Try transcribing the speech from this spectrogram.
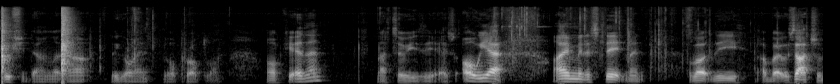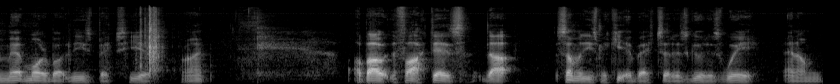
push it down like that they go in no problem. Okay then? That's how easy it is. Oh yeah I made a statement about the about it was actually more about these bits here right? About the fact is that some of these Makita bits are as good as way and I'm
